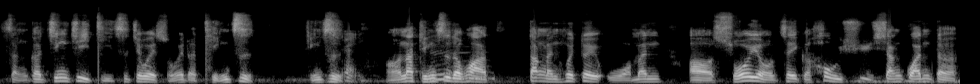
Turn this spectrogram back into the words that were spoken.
整个经济体制就会所谓的停滞，停滞。对，哦，那停滞的话，嗯当然会对我们呃所有这个后续相关的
